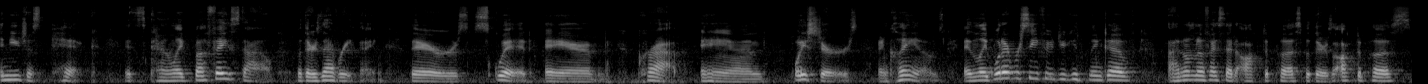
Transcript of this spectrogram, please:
and you just pick. It's kind of like buffet style, but there's everything. There's squid and crab and oysters and clams and like whatever seafood you can think of. I don't know if I said octopus, but there's octopus.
